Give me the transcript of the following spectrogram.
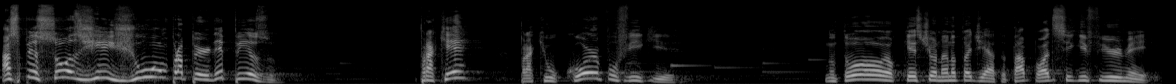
As pessoas jejuam para perder peso. Para quê? Para que o corpo fique. Não estou questionando a tua dieta, tá? Pode seguir firme aí.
